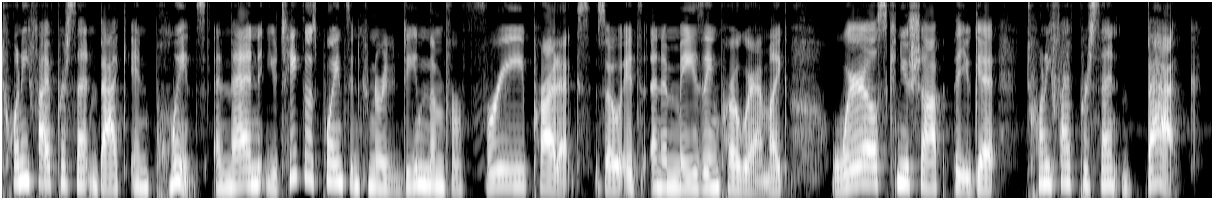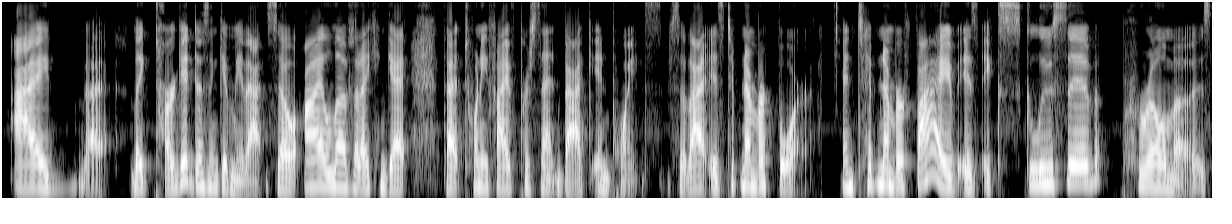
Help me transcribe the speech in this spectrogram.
25% back in points. And then you take those points and can redeem them for free products. So it's an amazing program. Like, where else can you shop that you get 25% back? I uh, like Target doesn't give me that. So I love that I can get that 25% back in points. So that is tip number four. And tip number five is exclusive promos.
